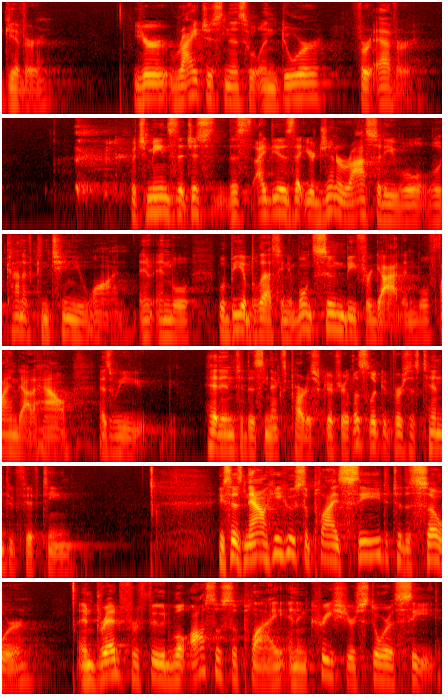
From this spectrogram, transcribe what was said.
giver, your righteousness will endure forever. Which means that just this idea is that your generosity will, will kind of continue on and, and will, will be a blessing. It won't soon be forgotten. We'll find out how as we head into this next part of Scripture. Let's look at verses 10 through 15. He says, Now he who supplies seed to the sower and bread for food will also supply and increase your store of seed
